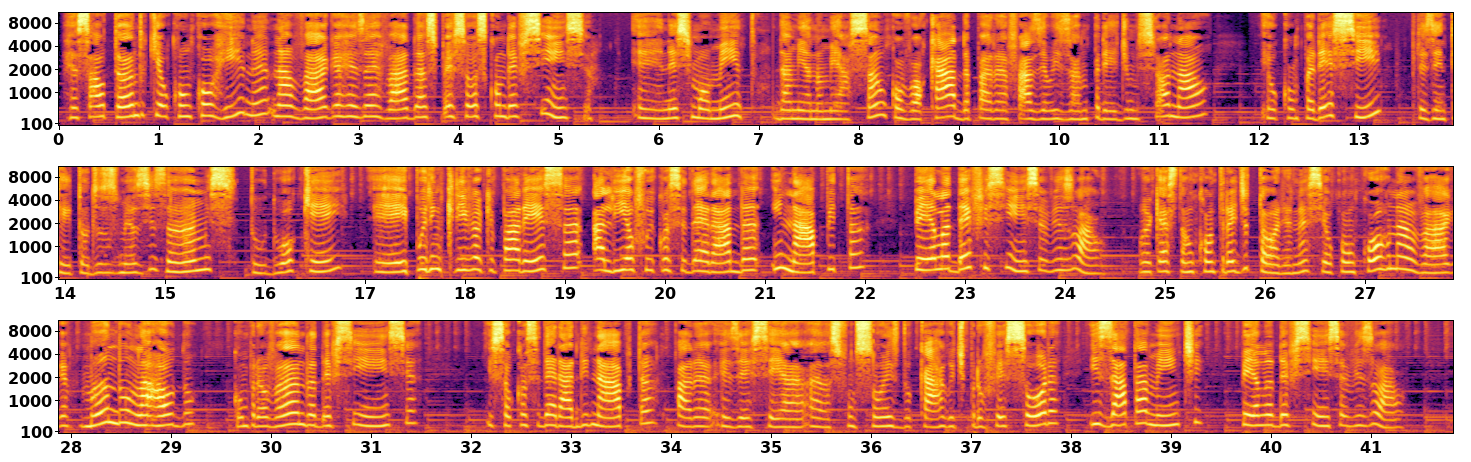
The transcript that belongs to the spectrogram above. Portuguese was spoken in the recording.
Ressaltando que eu concorri né, na vaga reservada às pessoas com deficiência. É, nesse momento da minha nomeação, convocada para fazer o exame pré-admissional, eu compareci, apresentei todos os meus exames, tudo ok. E por incrível que pareça, ali eu fui considerada inapta pela deficiência visual. Uma questão contraditória, né? Se eu concorro na vaga, mando um laudo comprovando a deficiência e sou considerada inapta para exercer a, as funções do cargo de professora exatamente pela deficiência visual.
